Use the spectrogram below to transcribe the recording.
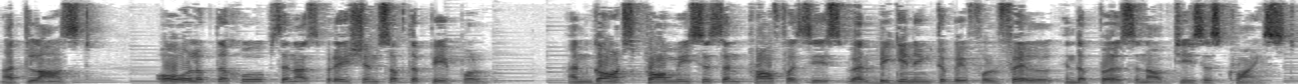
At last, all of the hopes and aspirations of the people and God's promises and prophecies were beginning to be fulfilled in the person of Jesus Christ.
